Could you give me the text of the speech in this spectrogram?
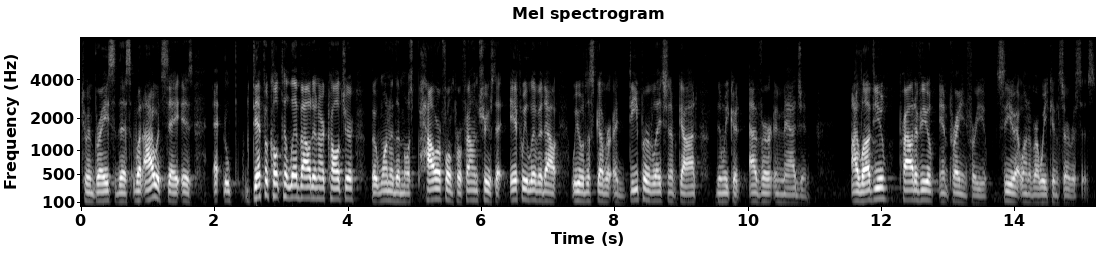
to embrace this. What I would say is eh, difficult to live out in our culture, but one of the most powerful and profound truths that if we live it out, we will discover a deeper relation of God than we could ever imagine. I love you, proud of you, and praying for you. See you at one of our weekend services.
